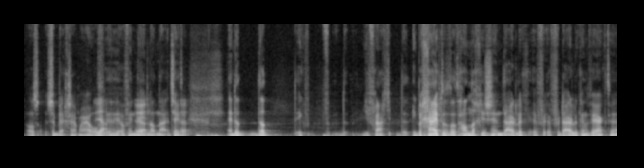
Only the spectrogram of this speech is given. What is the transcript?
Als zeg maar, of, of in Nederland, nou, et cetera. En dat, dat ik, je vraagt, ik begrijp dat dat handig is en duidelijk, eh, verduidelijkend werkt. Hè?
